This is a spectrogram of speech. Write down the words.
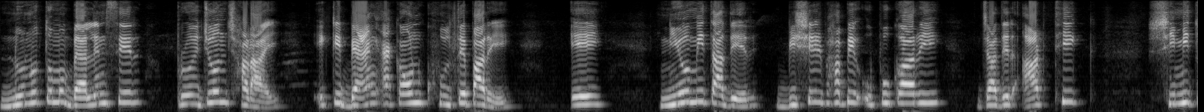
ন্যূনতম ব্যালেন্সের প্রয়োজন ছাড়াই একটি ব্যাঙ্ক অ্যাকাউন্ট খুলতে পারে, এই নিয়মই তাদের বিশেষভাবে উপকারী যাদের আর্থিক সীমিত,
